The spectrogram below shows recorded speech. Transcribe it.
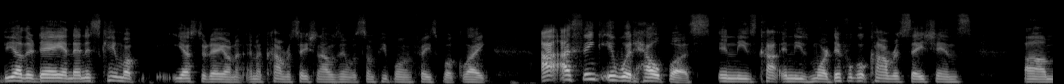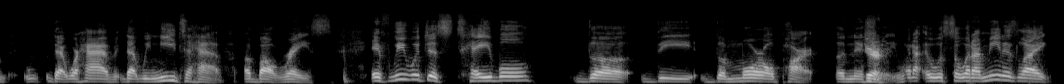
the other day, and then this came up yesterday on a, in a conversation I was in with some people on Facebook. Like, I, I think it would help us in these in these more difficult conversations um, that we're having that we need to have about race if we would just table the the the moral part initially. Sure. what I, it was so what i mean is like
